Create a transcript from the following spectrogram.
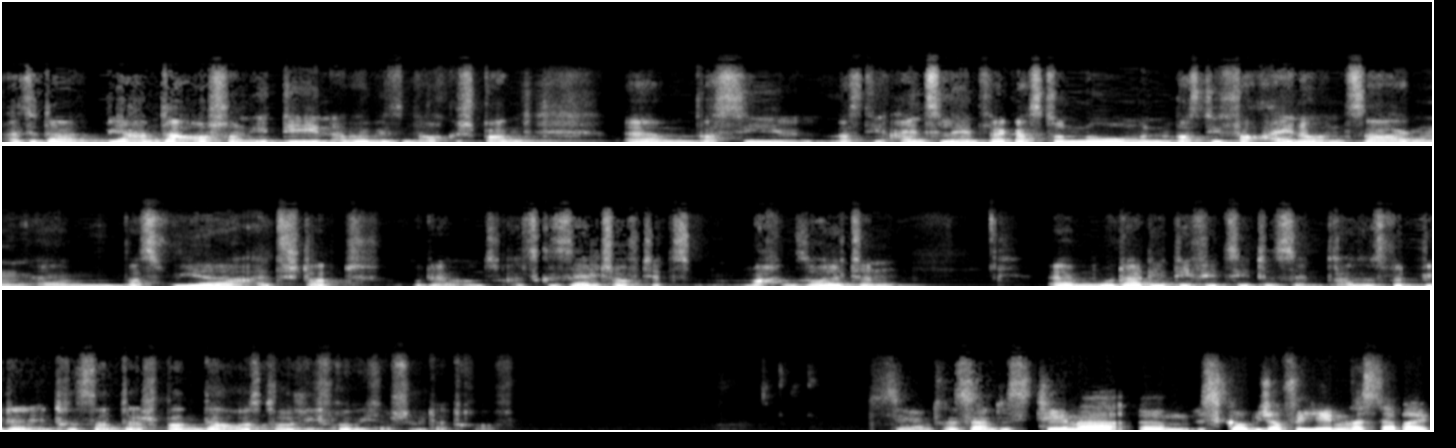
Also da, wir haben da auch schon Ideen, aber wir sind auch gespannt, ähm, was, sie, was die Einzelhändler, Gastronomen, was die Vereine uns sagen, ähm, was wir als Stadt oder uns als Gesellschaft jetzt machen sollten, wo da die Defizite sind. Also es wird wieder ein interessanter, spannender Austausch. Ich freue mich da schon wieder drauf. Sehr interessantes Thema. Ähm, ist, glaube ich, auch für jeden was dabei.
